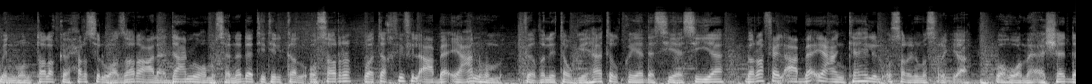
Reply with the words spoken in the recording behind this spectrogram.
من منطلق حرص الوزارة على دعم ومساندة تلك الأسر وتخفيف الأعباء عنهم في ظل توجيهات القيادة السياسية برفع الأعباء عن كاهل الأسر المصرية وهو ما أشاد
